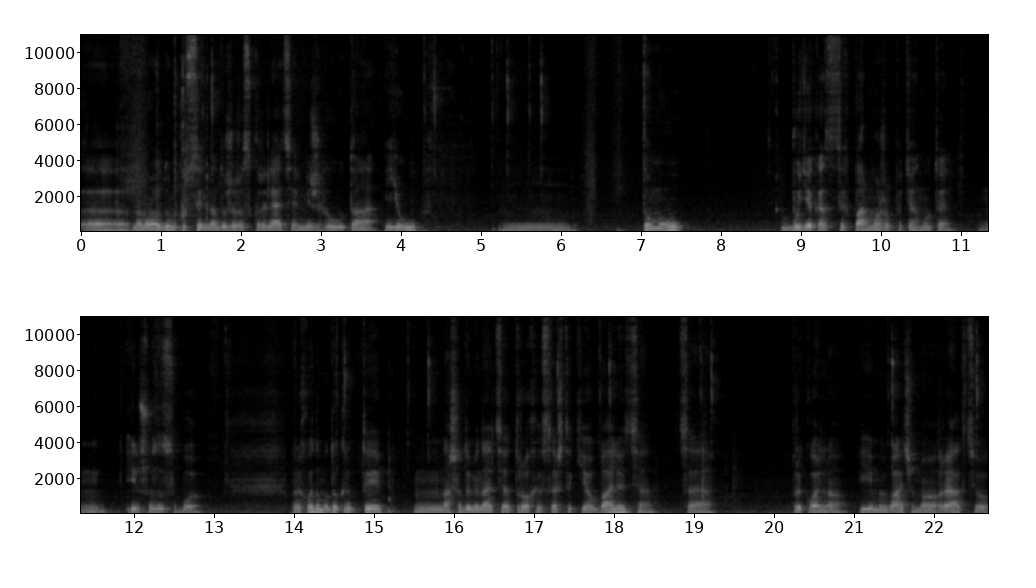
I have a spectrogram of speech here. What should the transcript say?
е, на мою думку, сильна дуже розкореляція між ГУ та Ю. Тому будь-яка з цих пар може потягнути іншу за собою. Переходимо до крипти. Наша домінація трохи все ж таки обвалюється. Це прикольно, і ми бачимо реакцію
